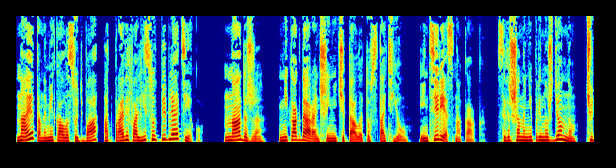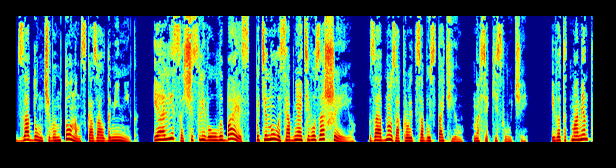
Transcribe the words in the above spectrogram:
На это намекала судьба, отправив Алису в библиотеку. «Надо же! Никогда раньше не читал эту статью. Интересно как!» Совершенно непринужденным, чуть задумчивым тоном сказал Доминик. И Алиса, счастливо улыбаясь, потянулась обнять его за шею. Заодно закроет с собой статью на всякий случай. И в этот момент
